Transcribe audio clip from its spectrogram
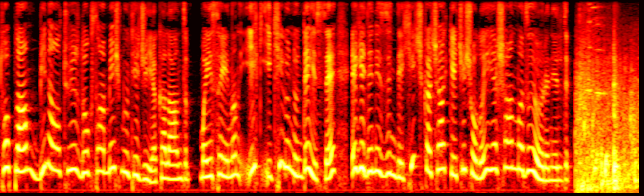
toplam 1695 mülteci yakalandı. Mayıs ayının ilk iki gününde ise Ege Denizi'nde hiç kaçak geçiş olayı yaşanmadığı öğrenildi. Thank you.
